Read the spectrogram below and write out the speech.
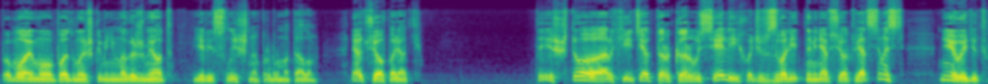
«По-моему, под мышками немного жмет». Еле слышно пробормотал он. «Нет, все в порядке». «Ты что, архитектор каруселей, хочешь взвалить на меня всю ответственность? Не выйдет.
